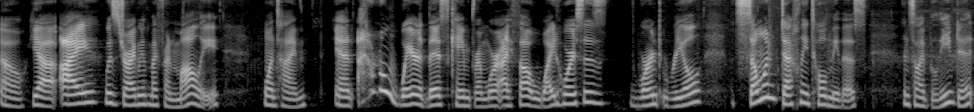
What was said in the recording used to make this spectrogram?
Oh, yeah. I was driving with my friend Molly one time, and I don't know where this came from, where I thought white horses weren't real, but someone definitely told me this. And so I believed it,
